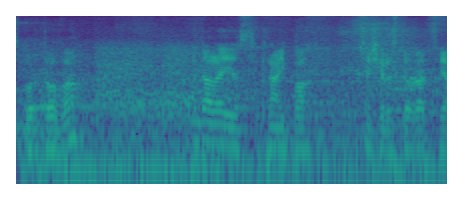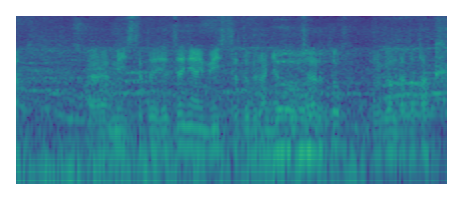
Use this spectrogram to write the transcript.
sportowa. A dalej jest knajpa, w sensie restauracja, e, miejsce do jedzenia i miejsce do grania koncertów. Wygląda to tak.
